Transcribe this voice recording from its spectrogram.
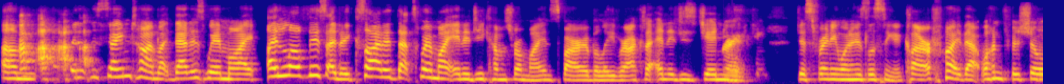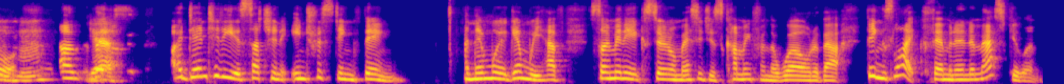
Um but at the same time like that is where my i love this and excited. That's where my energy comes from my inspire believer actor and it is genuine. Right. just for anyone who's listening and clarify that one for sure. Mm-hmm. um yes. identity is such an interesting thing and then we again we have so many external messages coming from the world about things like feminine and masculine.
